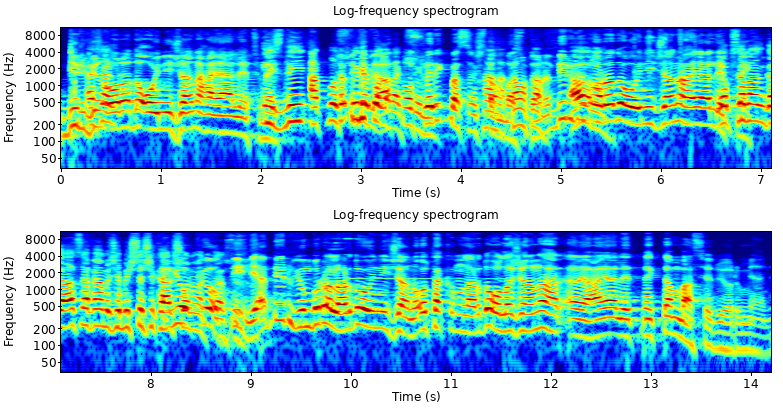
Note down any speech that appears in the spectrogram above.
Bir gün sen- orada oynayacağını hayal etmek. İzley atmosferik Tabii tabii, olarak atmosferik söylüyorum. basınçtan Ha, ha, tamam, bahsediyorum. tamam. Bir gün Anladım. orada oynayacağını hayal Yoksa etmek. ben Galatasaray Fenerbahçe Beşiktaş'ı karşı Yok oynamaktan yok değil ya. Bir gün buralarda oynayacağını, o takımlarda olacağını e, hayal etmekten bahsediyorum yani.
